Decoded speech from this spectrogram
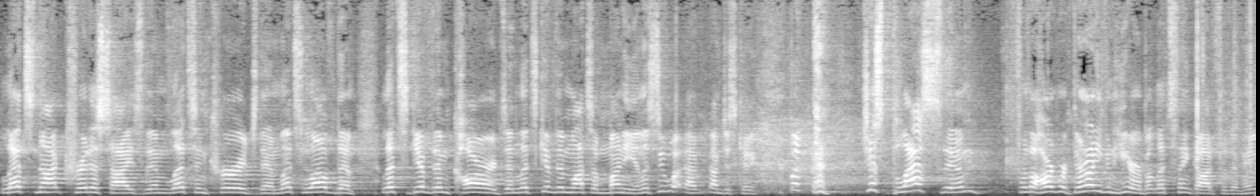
Let's not criticize them. Let's encourage them. Let's love them. Let's give them cards and let's give them lots of money. And let's do what I'm just kidding. But just bless them for the hard work. They're not even here, but let's thank God for them, hey?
